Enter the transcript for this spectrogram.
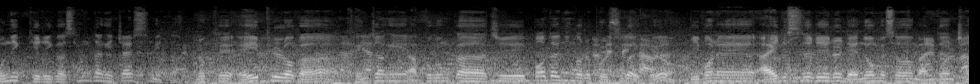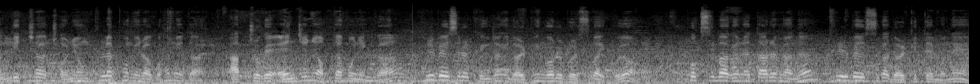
보닛 길이가 상당히 짧습니다. 이렇게 A필러가 굉장히 앞부분까지 뻗어 있는 것을 볼 수가 있고요. 이번에 ID3를 내놓으면서 만든 전기차 전용 플랫폼이라고 합니다. 앞쪽에 엔진이 없다 보니까 휠 베이스를 굉장히 넓힌 것을 볼 수가 있고요. 폭스바겐에 따르면은 휠 베이스가 넓기 때문에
